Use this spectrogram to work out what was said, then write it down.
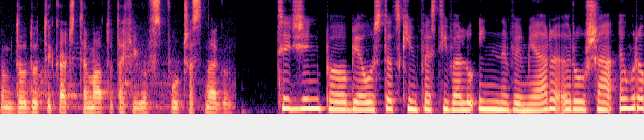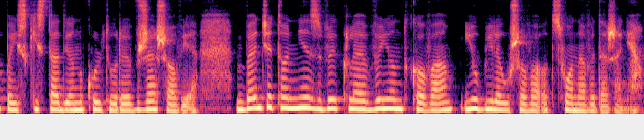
będą dotykać tematu takiego współczesnego. Tydzień po białostockim festiwalu Inny Wymiar rusza Europejski Stadion Kultury w Rzeszowie. Będzie to niezwykle wyjątkowa, jubileuszowa odsłona wydarzenia.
